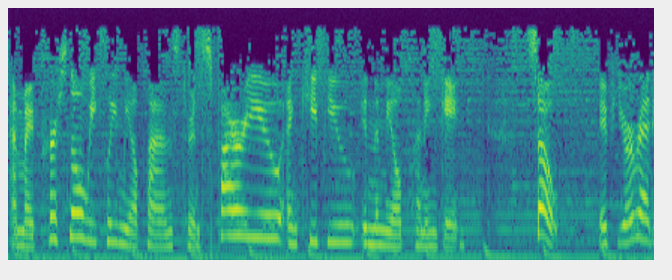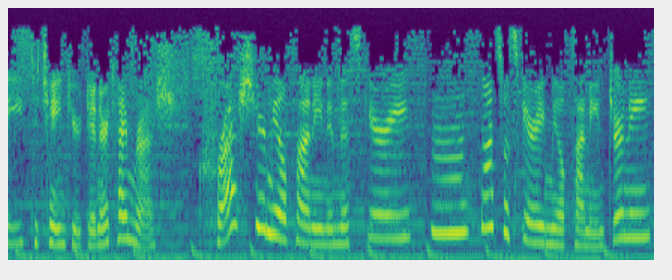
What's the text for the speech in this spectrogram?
and my personal weekly meal plans to inspire you and keep you in the meal planning game. So, if you're ready to change your dinner time rush, crush your meal planning in this scary, hmm, not so scary meal planning journey,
